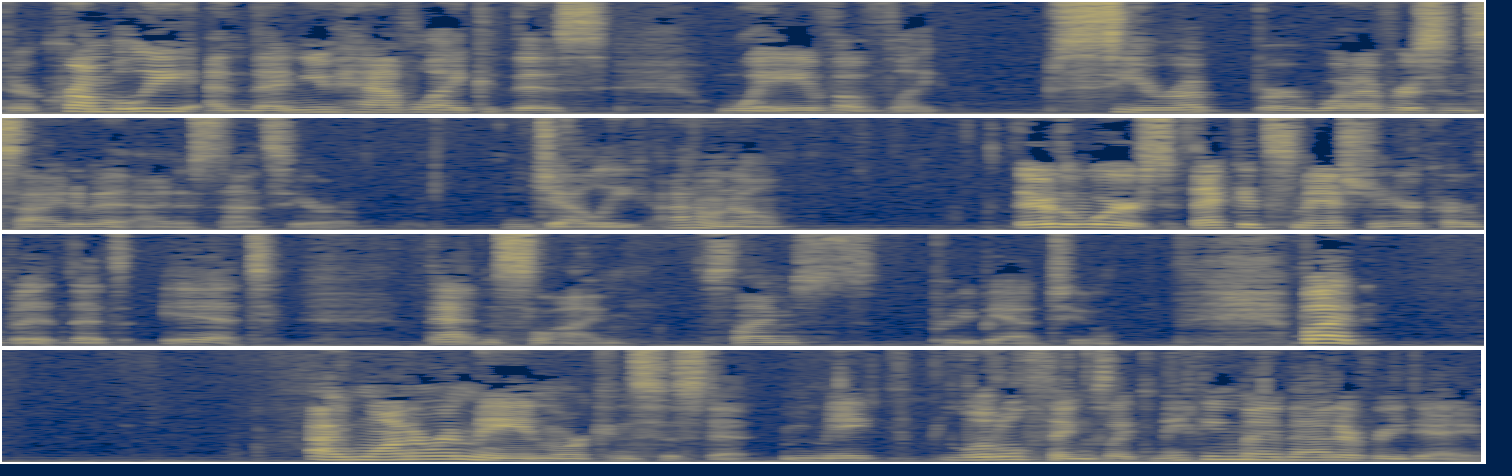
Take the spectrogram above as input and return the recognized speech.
They're crumbly, and then you have like this wave of like syrup or whatever's inside of it. And it's not syrup, jelly. I don't know. They're the worst. If that gets smashed on your carpet, that's it. That and slime. Slime's pretty bad too. But I want to remain more consistent. Make little things like making my bed every day.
